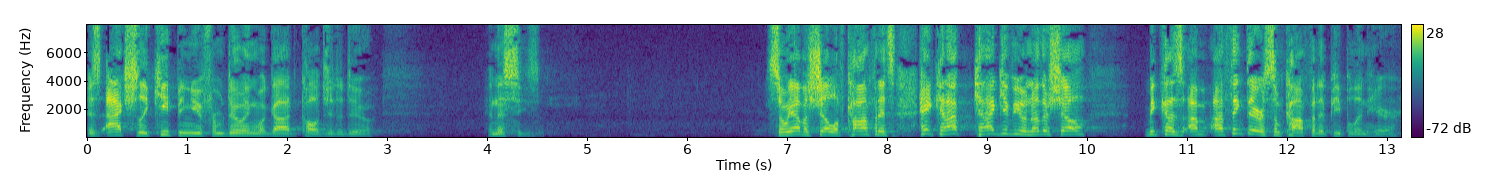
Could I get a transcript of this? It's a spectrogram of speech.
is actually keeping you from doing what God called you to do in this season. So we have a shell of confidence. Hey, can I, can I give you another shell? Because I'm, I think there are some confident people in here.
